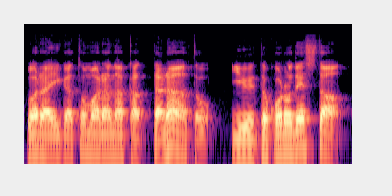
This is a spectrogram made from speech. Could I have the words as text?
笑いが止まらなかったなというところでした。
